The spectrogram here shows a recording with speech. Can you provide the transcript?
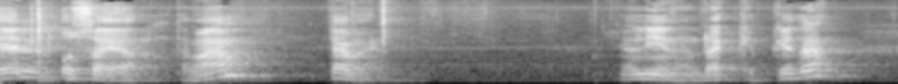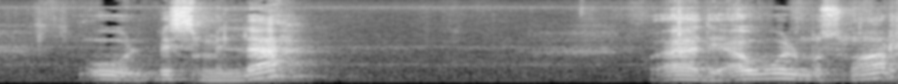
القصيرة. تمام؟ تمام. خلينا نركب كده. نقول بسم الله. وآدي أول مسمار.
